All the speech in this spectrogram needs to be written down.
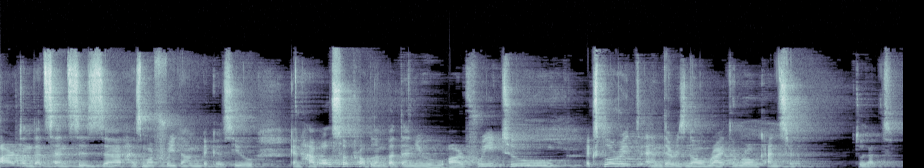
art, in that sense, is uh, has more freedom because you can have also a problem, but then you are free to explore it, and there is no right or wrong answer to that.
